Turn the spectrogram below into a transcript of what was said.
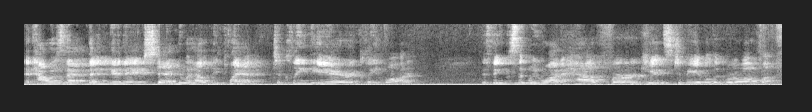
and how is that then going to extend to a healthy planet, to clean air and clean water? The things that we want to have for our kids to be able to grow up on.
